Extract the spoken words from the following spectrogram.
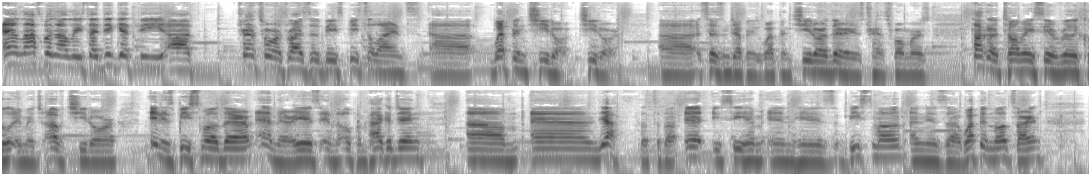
And last but not least, I did get the uh, Transformers Rise of the Beast Beast Alliance uh, Weapon Cheetor. Cheetor. Uh, it says in Japanese, Weapon Cheetor. There is Transformers. Takara Tomy, see a really cool image of Cheetor in his beast mode there. And there he is in the open packaging. Um, and yeah, that's about it. You see him in his beast mode and his uh, weapon mode, sorry.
